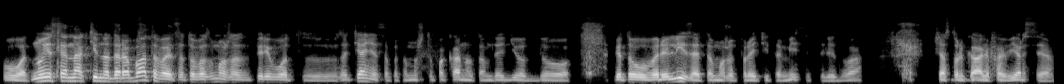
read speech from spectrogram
Вот. Но если она активно дорабатывается, то, возможно, перевод э, затянется, потому что пока оно там дойдет до готового релиза, это может пройти там месяц или два. Сейчас только альфа-версия.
